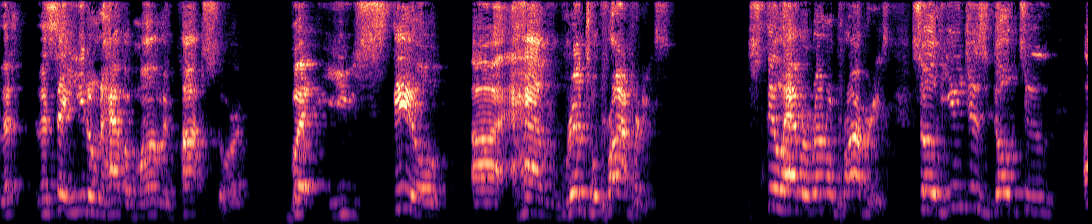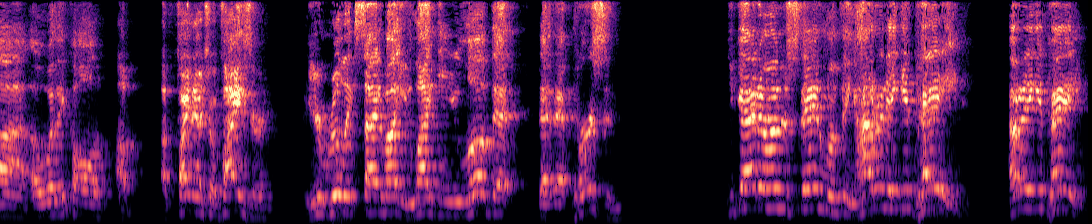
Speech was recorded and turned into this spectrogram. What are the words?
let, us say you don't have a mom and pop store, but you still uh, have rental properties. Still have a rental properties. So if you just go to uh, what they call a, a financial advisor, you're really excited about, you like and you love that that that person, you got to understand one thing. How do they get paid? How do they get paid?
